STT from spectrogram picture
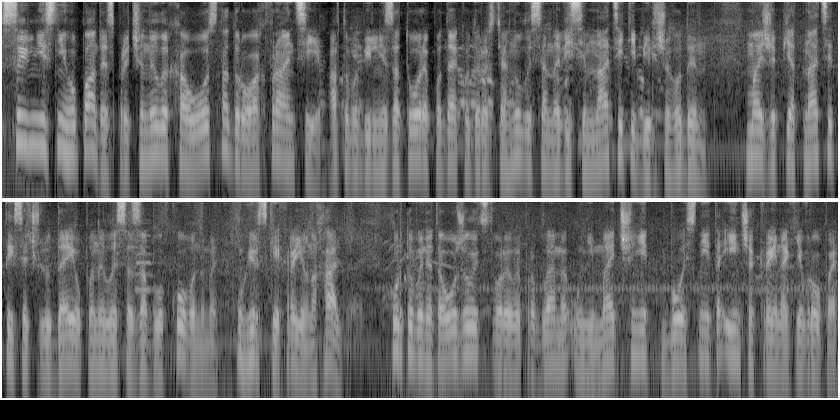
Сильні снігопади спричинили хаос на дорогах Франції. Автомобільні затори подекуди розтягнулися на 18 і більше годин. Майже 15 тисяч людей опинилися заблокованими у гірських районах Альп. Хуртовини та ожеледь створили проблеми у Німеччині, Боснії та інших країнах Європи.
